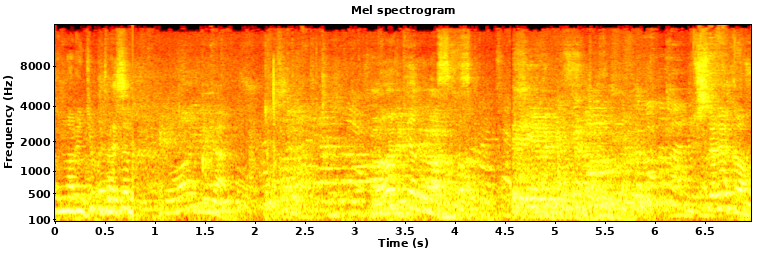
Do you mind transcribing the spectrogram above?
Bunlarınki bu sesi. Sağlık gelmesin. Üç sene kaldı.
